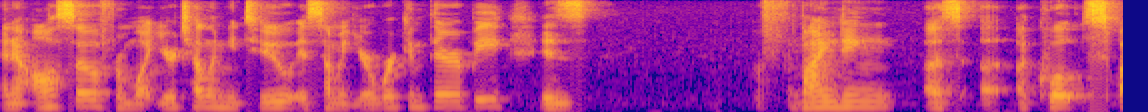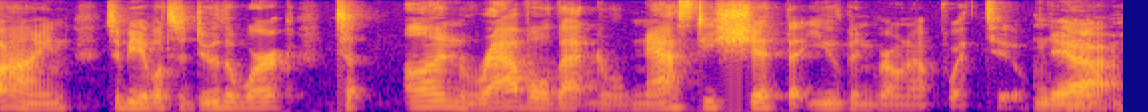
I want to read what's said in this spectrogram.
And it also, from what you're telling me too, is some of your work in therapy is finding a quote spine to be able to do the work to unravel that nasty shit that you've been grown up with too. you know? Yeah.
